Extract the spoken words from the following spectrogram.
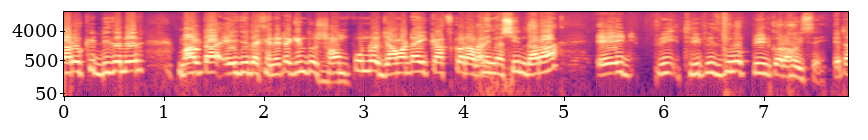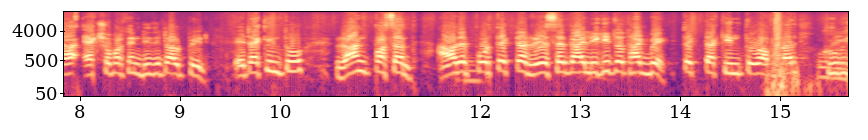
বারোকি ডিজাইনের মালটা। এই যে দেখেন এটা কিন্তু সম্পূর্ণ জামাটাই কাজ করা ভাই। মেশিন দ্বারা এই থ্রি পিসগুলো প্রিন্ট করা হয়েছে। এটা একশো পার্সেন্ট ডিজিটাল প্রিন্ট এটা কিন্তু রাং পাসান্ত আমাদের প্রত্যেকটা ড্রেসের গায়ে লিখিত থাকবে। প্রত্যেকটা কিন্তু আপনার খুবই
